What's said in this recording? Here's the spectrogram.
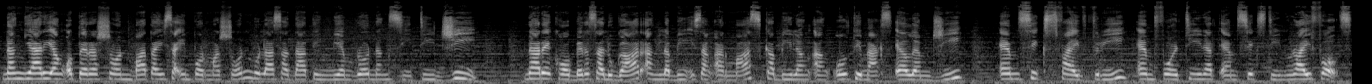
Nangyari ang operasyon batay sa impormasyon mula sa dating miyembro ng CTG. Narecover sa lugar ang labing isang armas kabilang ang Ultimax LMG, M653, M14 at M16 rifles,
